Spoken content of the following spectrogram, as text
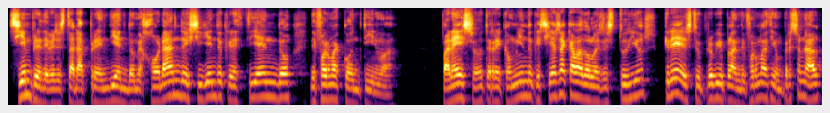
Siempre debes estar aprendiendo, mejorando y siguiendo creciendo de forma continua. Para eso te recomiendo que si has acabado los estudios, crees tu propio plan de formación personal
